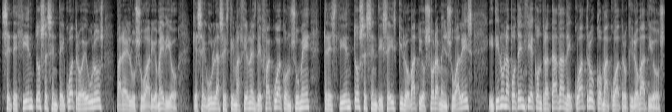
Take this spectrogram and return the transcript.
764 euros para el usuario medio, que según las estimaciones de Facua consume 366 kilovatios hora mensuales y tiene una potencia contratada de 4,4 kilovatios.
